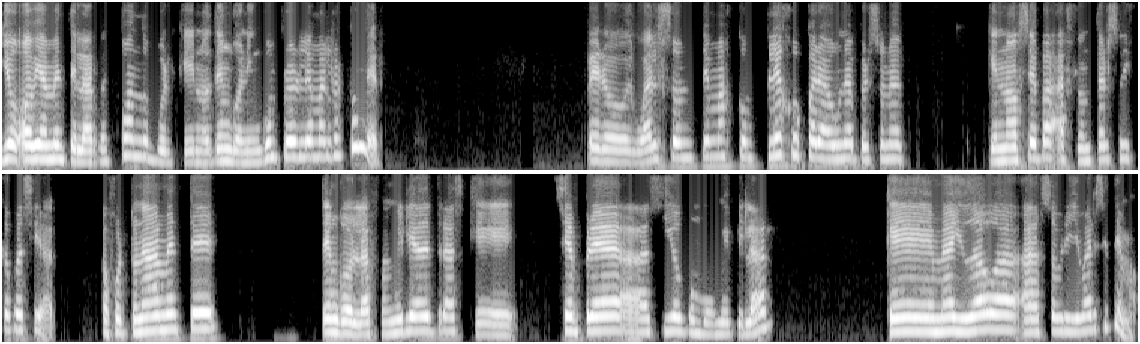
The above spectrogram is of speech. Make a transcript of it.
Yo obviamente las respondo porque no tengo ningún problema al responder. Pero igual son temas complejos para una persona que no sepa afrontar su discapacidad. Afortunadamente, tengo la familia detrás que siempre ha sido como mi pilar, que me ha ayudado a, a sobrellevar ese tema.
